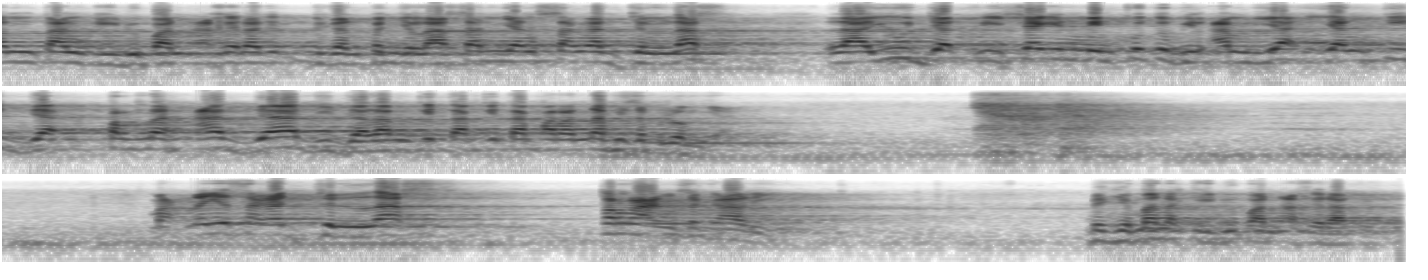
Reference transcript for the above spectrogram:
tentang kehidupan akhirat dengan penjelasan yang sangat jelas la yujad fi syai'in min kutubil anbiya yang tidak pernah ada di dalam kitab-kitab para nabi sebelumnya. Maknanya sangat jelas, terang sekali. Bagaimana kehidupan akhirat itu.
